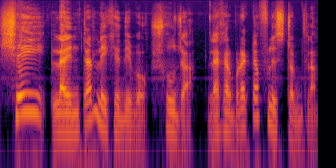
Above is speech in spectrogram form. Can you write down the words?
সেই লাইনটা লিখে দিব, সোজা। লেখার পরে একটা ফুল স্টপ দিলাম।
